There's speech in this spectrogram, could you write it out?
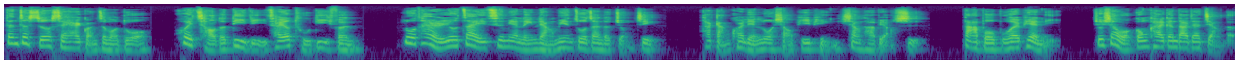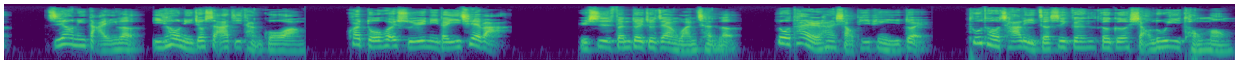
但这时候谁还管这么多？会吵的弟弟才有土地分。洛泰尔又再一次面临两面作战的窘境，他赶快联络小批评，向他表示：“大伯不会骗你，就像我公开跟大家讲的。”只要你打赢了，以后你就是阿基坦国王，快夺回属于你的一切吧。于是分队就这样完成了。洛泰尔和小批评一队，秃头查理则是跟哥哥小路易同盟。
